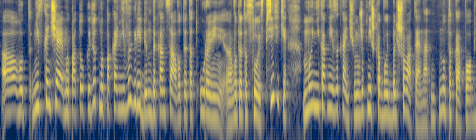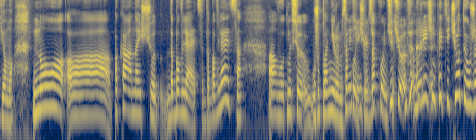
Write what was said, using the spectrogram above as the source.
а, вот нескончаемый поток идет, мы пока не выгребем до конца вот этот уровень, э, вот этот слой в психике, мы никак не заканчиваем. Уже книжка будет большеватая, она, ну такая по объему, но а, пока она еще добавляется, добавляется, а вот мы все уже планируем, закончим, закончим. Течет. Ну, реченька течет, и уже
